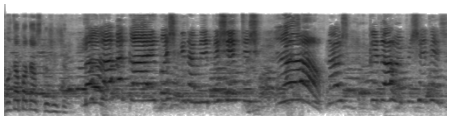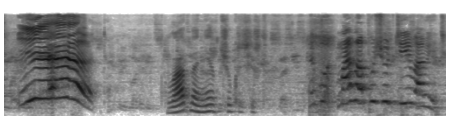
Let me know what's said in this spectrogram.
пока-пока скажите. Ладно, нет, что кричишь? Мама пошутила ведь.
